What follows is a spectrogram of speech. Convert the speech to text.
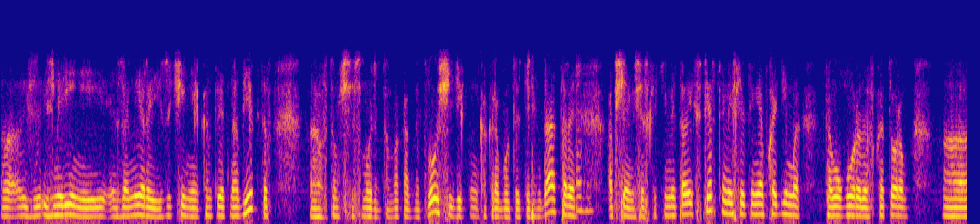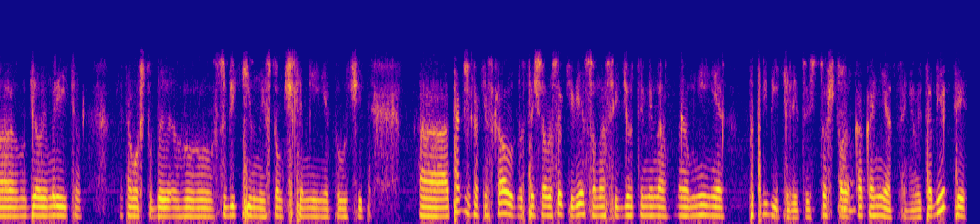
э, измерений, замеры, изучение конкретно объектов, в том числе смотрим там вакантные площади, как работают арендаторы, uh-huh. общаемся с какими-то экспертами, если это необходимо, того города, в котором э, делаем рейтинг, для того, чтобы субъективные, в том числе, мнения получить. А также, как я сказал, достаточно высокий вес у нас идет именно мнение потребителей, то есть то, что, mm-hmm. как они оценивают объекты,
